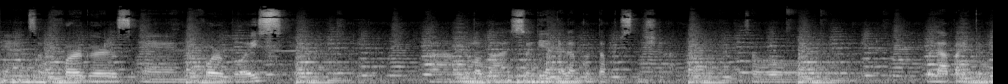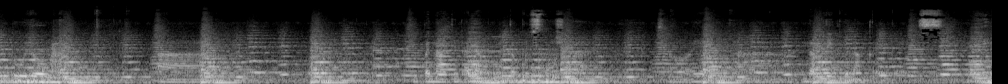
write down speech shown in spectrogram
Ayan, so 4 girls and 4 boys. Uh, lumabas. So hindi natin alam kung tapos na siya. So, wala pa rin kami tulog. Uh, hindi pa natin alam kung tapos na siya. So, ayan. Uh, update ko lang kayo guys. Okay,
